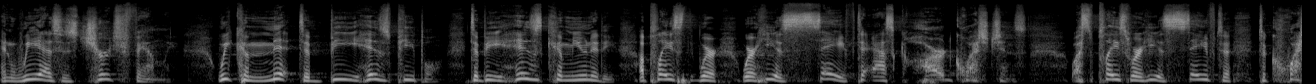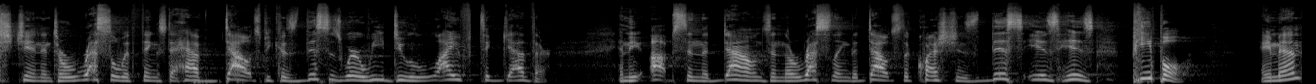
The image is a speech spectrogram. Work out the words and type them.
And we, as his church family, we commit to be His people, to be His community, a place where, where He is safe to ask hard questions, a place where He is safe to, to question and to wrestle with things, to have doubts, because this is where we do life together. And the ups and the downs and the wrestling, the doubts, the questions, this is His people. Amen?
